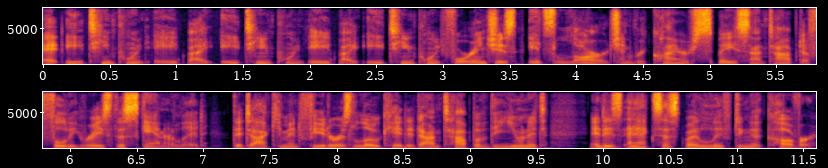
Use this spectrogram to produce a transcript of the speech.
At 18.8 by 18.8 by 18.4 inches, it's large and requires space on top to fully raise the scanner lid. The document feeder is located on top of the unit and is accessed by lifting a cover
